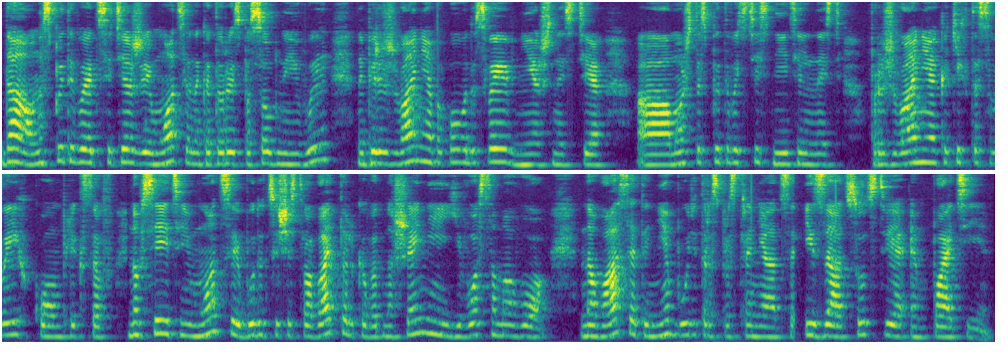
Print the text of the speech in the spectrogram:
Да, он испытывает все те же эмоции, на которые способны и вы, на переживания по поводу своей внешности, а, может испытывать стеснительность, проживание каких-то своих комплексов. Но все эти эмоции будут существовать только в отношении его самого. На вас это не будет распространяться из-за отсутствия эмпатии.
